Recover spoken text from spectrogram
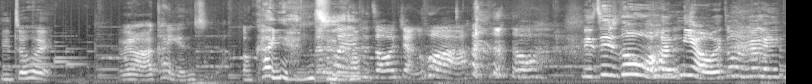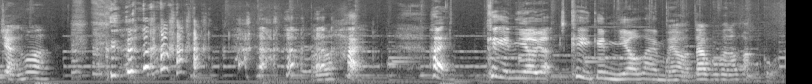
你最会没有啊，看颜值啊。哦，看颜值难怪一哦。直找我讲话、啊。哦，你自己说我很鸟，我根本没有跟你讲话。我 说嗨，嗨，可以跟你要要，可以跟你要赖吗？没。有，大部分都反过来。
